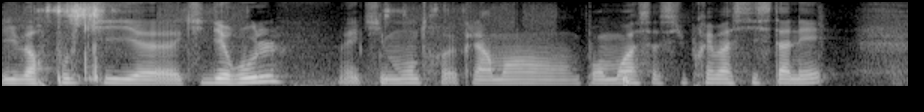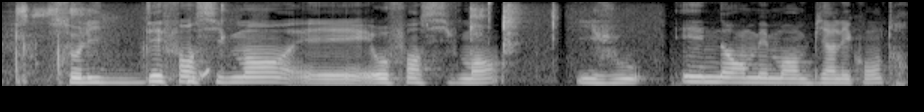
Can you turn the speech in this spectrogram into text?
Liverpool qui, euh, qui déroule et qui montre clairement pour moi sa suprématie cette année. Solide défensivement et offensivement. Il joue énormément bien les contres.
